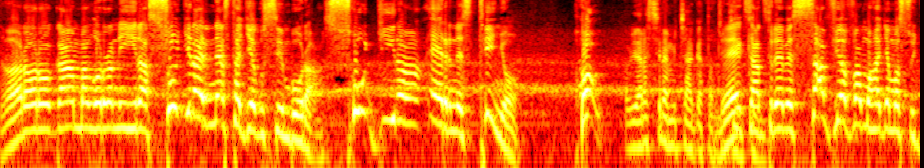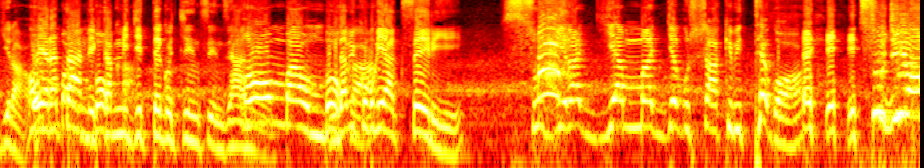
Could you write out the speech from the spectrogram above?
dore urugamba ngo runira sugira erineste agiye gusimbura. Sugira erinestinyo ho! Yarashyiramo icya gatatu reka turebe saviyo avamo hajyamo sugira. Yaratambikamo igitego cy'insinzi hano. Ndabikubwiye akiseri sugira yamajye gushaka ibitego. Sugira!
